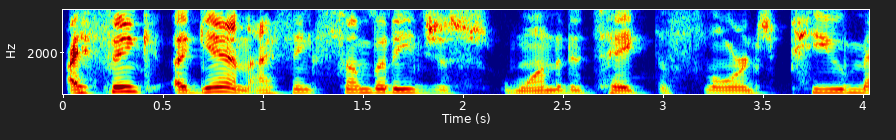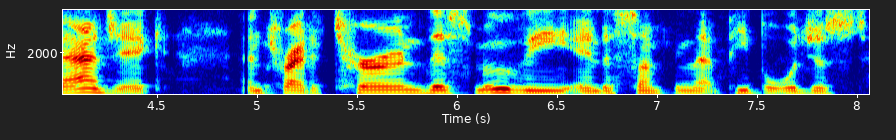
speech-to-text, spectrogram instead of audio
I think again, I think somebody just wanted to take the Florence Pugh magic and try to turn this movie into something that people would just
